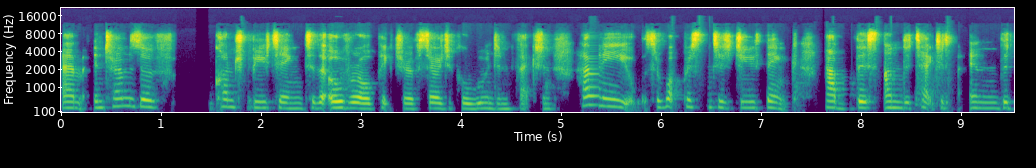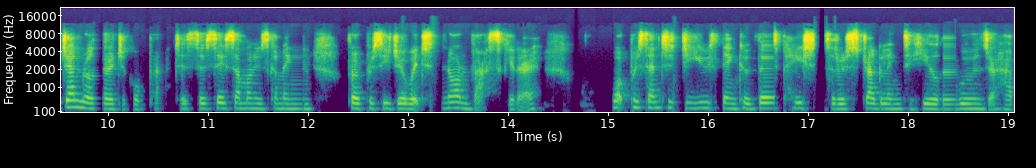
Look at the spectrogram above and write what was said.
um, in terms of contributing to the overall picture of surgical wound infection, how many, so what percentage do you think have this undetected in the general surgical practice? So say someone who's coming for a procedure which is non-vascular, what percentage do you think of those patients that are struggling to heal their wounds or have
